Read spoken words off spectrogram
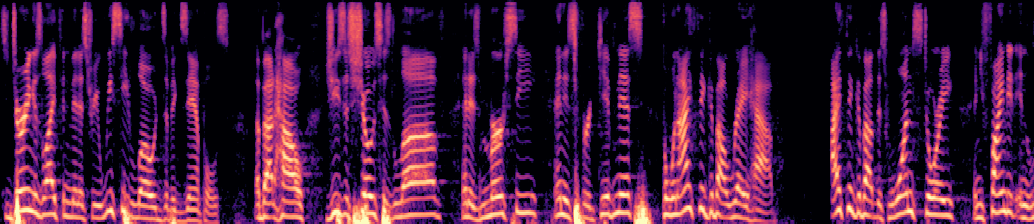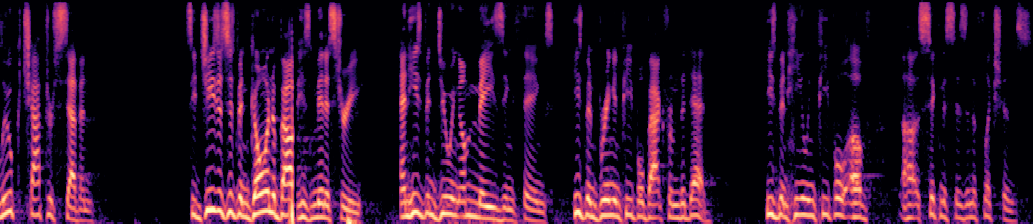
See, during his life and ministry, we see loads of examples about how Jesus shows his love and his mercy and his forgiveness. But when I think about Rahab, I think about this one story, and you find it in Luke chapter 7. See, Jesus has been going about his ministry, and he's been doing amazing things. He's been bringing people back from the dead, he's been healing people of uh, sicknesses and afflictions,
